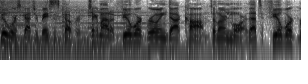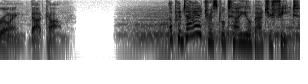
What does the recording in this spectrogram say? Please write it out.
Fieldwork's got your bases covered. Check them out at fieldworkbrewing.com to learn more. That's fieldworkbrewing.com. A podiatrist will tell you about your feet.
